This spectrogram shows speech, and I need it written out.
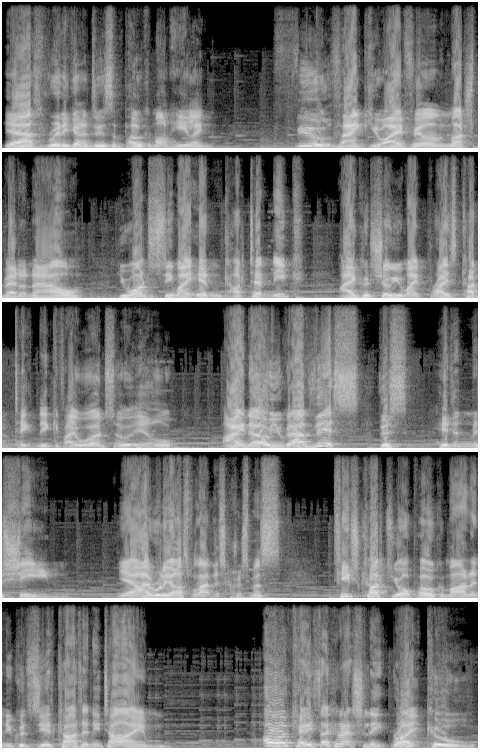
Yeah, that's really gonna do some Pokemon healing. Phew, thank you. I feel much better now. You want to see my hidden cut technique? I could show you my price cut technique if I weren't so ill. I know, you could have this! This hidden machine. Yeah, I really asked for that this Christmas. Teach cut to your Pokemon and you can see it cut anytime. Oh, okay, so I can actually... Right, cool.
